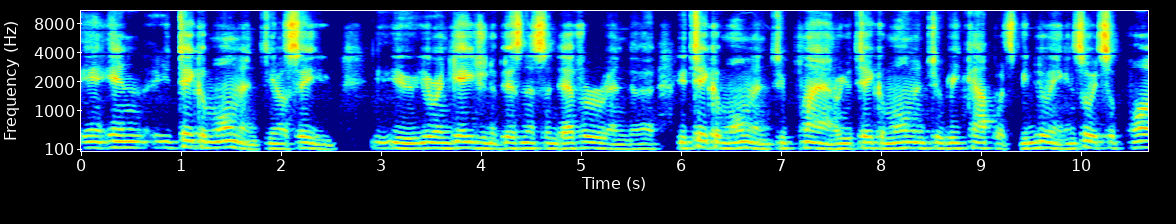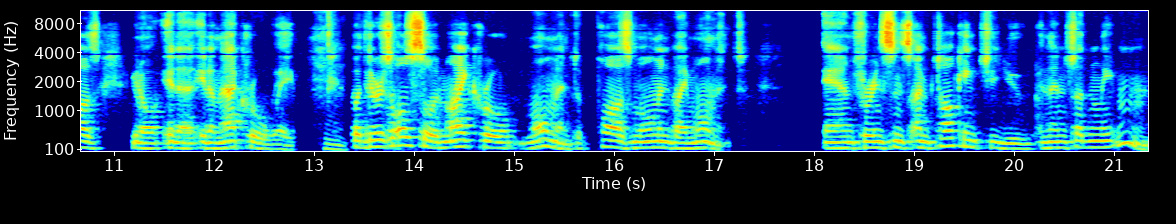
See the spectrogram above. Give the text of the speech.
in, in you take a moment, you know, say you you you're engaged in a business endeavor and uh, you take a moment to plan or you take a moment to recap what's been doing, and so it's a pause, you know, in a in a macro way. But there's also a micro moment, a pause moment by moment. And for instance, I'm talking to you, and then suddenly, hmm,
